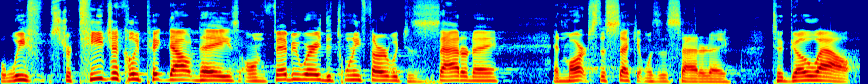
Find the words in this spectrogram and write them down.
But we've strategically picked out days on February the 23rd, which is Saturday, and March the 2nd was a Saturday, to go out.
